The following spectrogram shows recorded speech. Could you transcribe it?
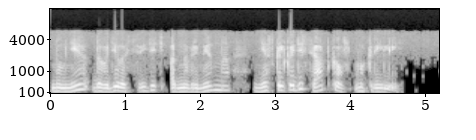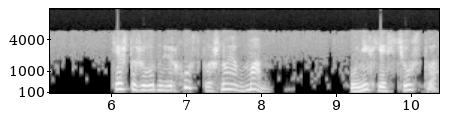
но мне доводилось видеть одновременно несколько десятков макрилей. Те, что живут наверху, сплошной обман. У них есть чувства,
